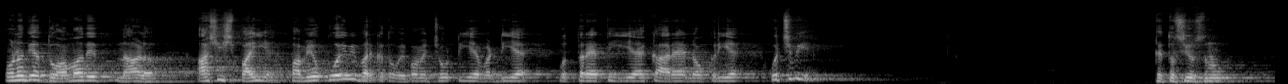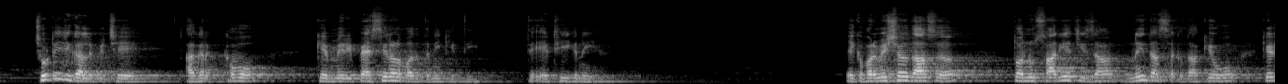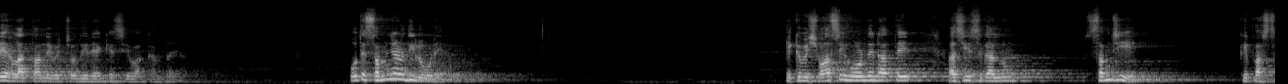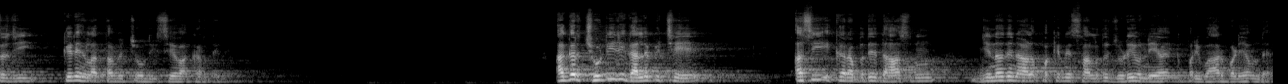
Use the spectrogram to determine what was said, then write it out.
ਉਹਨਾਂ ਦੀਆਂ ਦੁਆਵਾਂ ਦੇ ਨਾਲ ਆਸ਼ੀਸ਼ ਪਾਈ ਹੈ, ਭਾਵੇਂ ਉਹ ਕੋਈ ਵੀ ਬਰਕਤ ਹੋਵੇ, ਭਾਵੇਂ ਛੋਟੀ ਹੈ, ਵੱਡੀ ਹੈ, ਪੁੱਤਰ ਹੈ, ਧੀ ਹੈ, ਘਰ ਹੈ, ਨੌਕਰੀ ਹੈ ਕੁਝ ਵੀ ਹੈ ਤੇ ਤੁਸੀਂ ਉਸ ਨੂੰ ਛੋਟੀ ਜਿਹੀ ਗੱਲ ਪਿੱਛੇ ਅਗਰ ਕਹੋ ਕਿ ਮੇਰੀ ਪੈਸੇ ਨਾਲ ਮਦਦ ਨਹੀਂ ਕੀਤੀ, ਤੇ ਇਹ ਠੀਕ ਨਹੀਂ ਹੈ। ਇੱਕ ਪਰਮੇਸ਼ਰ ਦਾਸ ਤੁਹਾਨੂੰ ਸਾਰੀਆਂ ਚੀਜ਼ਾਂ ਨਹੀਂ ਦੱਸ ਸਕਦਾ ਕਿ ਉਹ ਕਿਹੜੇ ਹਾਲਾਤਾਂ ਦੇ ਵਿੱਚੋਂ ਦੀ ਰਹਿ ਕੇ ਸੇਵਾ ਕਰਦਾ ਹੈ। ਉਹ ਤੇ ਸਮਝਣ ਦੀ ਲੋੜ ਹੈ। ਇੱਕ ਵਿਸ਼ਵਾਸੀ ਹੋਣ ਦੇ ਨਾਤੇ ਅਸੀਂ ਇਸ ਗੱਲ ਨੂੰ ਸਮਝੀਏ ਕਿ ਪਾਸਟਰ ਜੀ ਕਿਹੜੇ ਹਾਲਾਤਾਂ ਵਿੱਚੋਂ ਦੀ ਸੇਵਾ ਕਰਦੇ ਨੇ। ਅਗਰ ਛੋਟੀ ਜਿਹੀ ਗੱਲ ਪਿੱਛੇ ਅਸੀਂ ਇੱਕ ਰੱਬ ਦੇ ਦਾਸ ਨੂੰ, ਜਿਨ੍ਹਾਂ ਦੇ ਨਾਲ ਆਪਾਂ ਕਿੰਨੇ ਸਾਲ ਤੋਂ ਜੁੜੇ ਹੁੰਨੇ ਆ, ਇੱਕ ਪਰਿਵਾਰ ਬਣਿਆ ਹੁੰਦਾ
